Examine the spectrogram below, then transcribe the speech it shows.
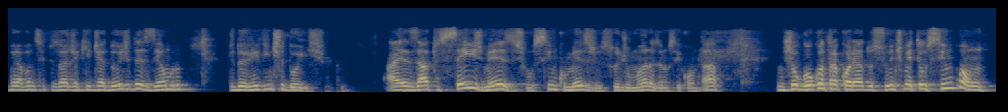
gravando esse episódio aqui dia 2 de dezembro de 2022. Há exatos seis meses, ou cinco meses, de sul de humanas, eu não sei contar, a gente jogou contra a Coreia do Sul, a gente meteu 5 a 1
